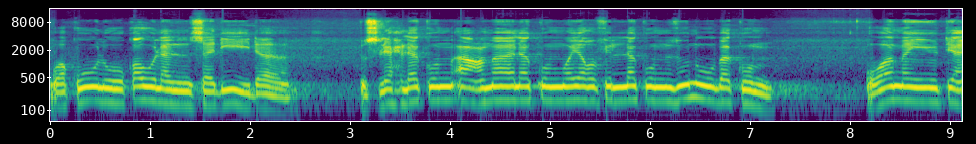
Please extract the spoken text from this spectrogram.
وقولوا قولا سديدا. يصلح لكم أعمالكم ويغفر لكم ذنوبكم. ومن يطع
